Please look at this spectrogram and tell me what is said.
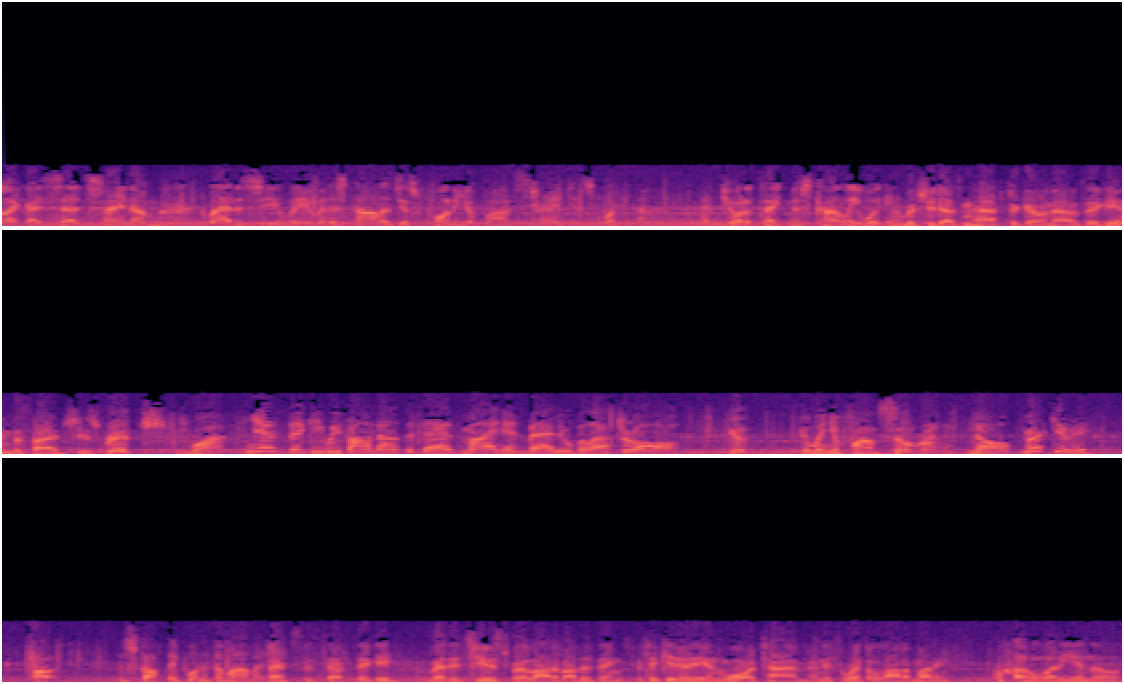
like I said, Saint, I'm glad to see you leaving. This town is just funny about strangers. But hadn't you ought to take Miss Connelly with you? But she doesn't have to go now, Ziggy, and besides, she's rich. What? Yes, Ziggy, we found out that Dad's mine is valuable after all. You you mean you found silver in it? No, mercury. Oh, the stuff they put in thermometers? That's the stuff, Ziggy. But it's used for a lot of other things, particularly in wartime, and it's worth a lot of money. Well, what do you know?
